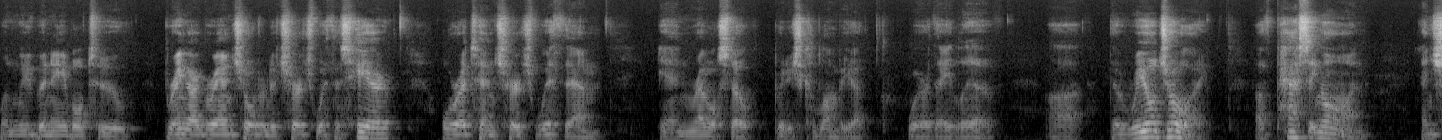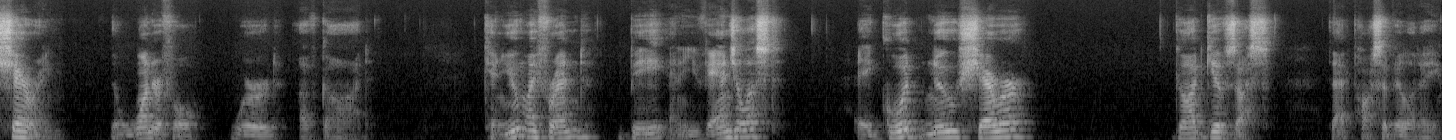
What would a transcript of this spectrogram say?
when we've been able to bring our grandchildren to church with us here or attend church with them in Revelstoke, British Columbia where they live. Uh, the real joy of passing on and sharing the wonderful Word of God. Can you, my friend, be an evangelist, a good new sharer? God gives us that possibility.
